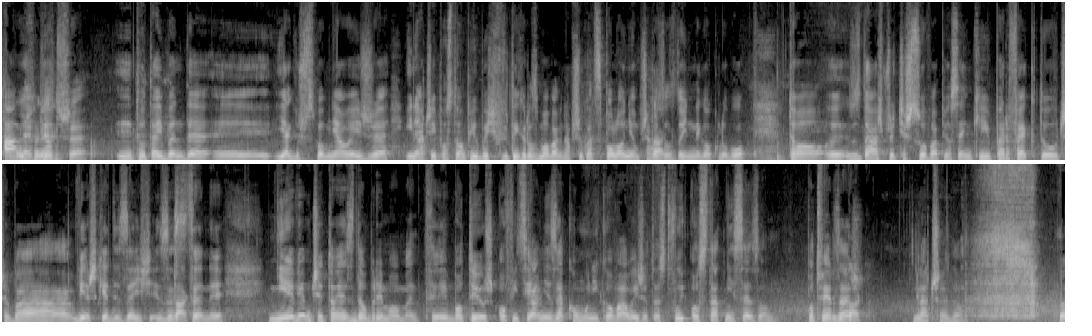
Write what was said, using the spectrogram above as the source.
ale. Piotrze, tutaj będę, jak już wspomniałeś, że inaczej postąpiłbyś w tych rozmowach, na przykład z Polonią, przechodząc Tak. do innego klubu, to znasz przecież słowa piosenki Perfektu, trzeba, wiesz kiedy zejść ze Tak. sceny. Nie wiem, czy to jest dobry moment, bo ty już oficjalnie zakomunikowałeś, że to jest twój ostatni sezon. Potwierdzasz? Tak. Dlaczego? E,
